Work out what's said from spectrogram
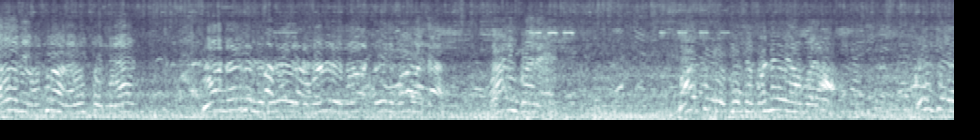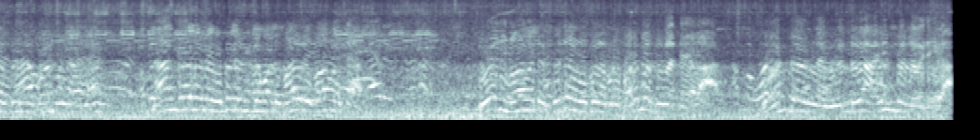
தலைமை கல்லணை உத்ரா ரவிச்சந்திரன் மதுரை மாவட்டம் மாவட்டம் வாணிப்பாறை மாத்தூரை சேர்ந்த பொன்னையாமலா திருச்சியை சேர்ந்த பாண்டியராஜன் நான்காவது உதவி மாவட்டம் மதுரை மாவட்டம் தேனி மாவட்டம் அப்புறம் பரமசிவன் தேவா ஒன்றரை இரண்டு ஐம்பது அடியா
